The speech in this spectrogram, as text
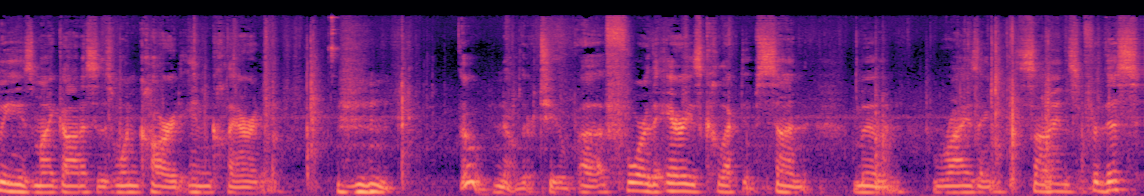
Please, my goddesses, one card in clarity. oh, no, there are two. Uh, for the Aries collective sun, moon, rising signs. For this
